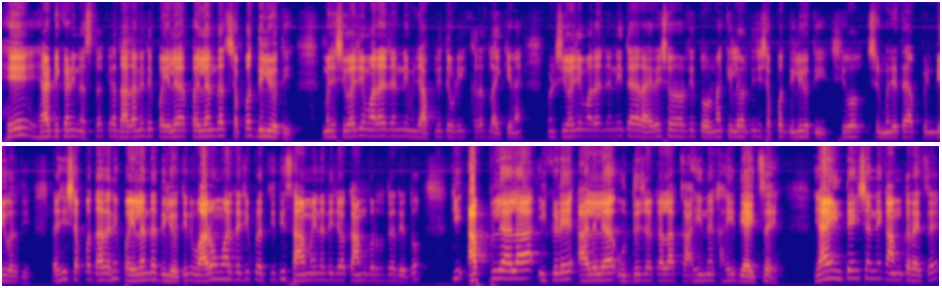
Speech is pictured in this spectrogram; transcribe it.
हे ह्या ठिकाणी नसतं. किंवा दादाने ते पहिल्या पहिल्यांदाच शपथ दिली होती. म्हणजे शिवाजी महाराजांनी म्हणजे आपली तेवढी खरंच लायकी नाही पण शिवाजी महाराजांनी त्या रायरेश्वरावरती तोरणा किल्ल्यावरती जी शपथ दिली होती शिव शि- म्हणजे त्या पिंडीवरती तशी शपथ दादानी पहिल्यांदा दिली होती आणि वारंवार त्याची प्रचिती सहा महिन्यात ते जेव्हा काम करतो तेव्हा देतो की आपल्याला इकडे आलेल्या उद्योजकाला काही ना काही द्यायचं आहे ह्या इंटेन्शनने काम करायचं आहे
